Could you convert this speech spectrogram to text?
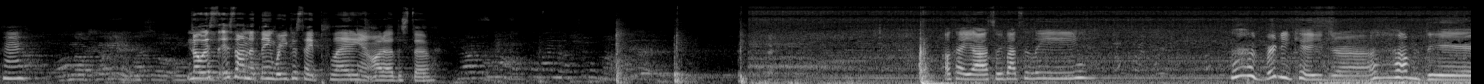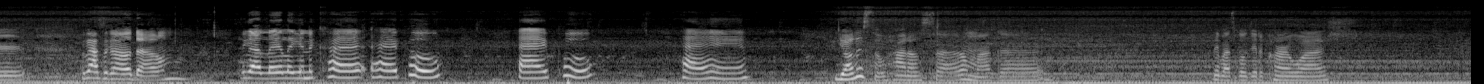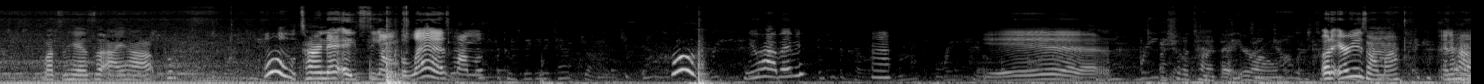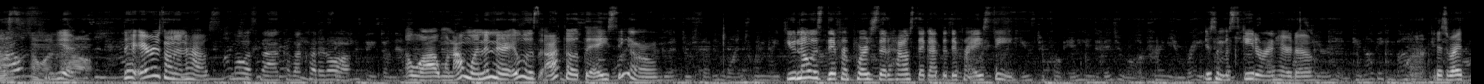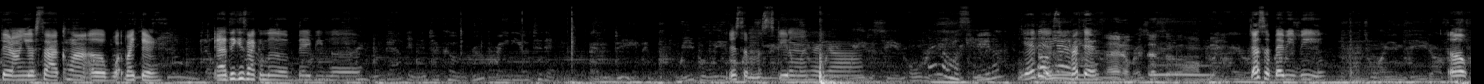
Hmm? I'm not playing. It's, No, it's, it's on the thing where you can say play and all the other stuff. Okay, y'all, so we about to leave. Brittany K drive. I'm dead. We got to go though. We got Lele in the cut. Hey, Pooh. Hey, Pooh. Hey. Y'all, it's so hot outside. Oh my god. They about to go get a car wash. About to head to IHOP. Woo, turn that AC on blast, mama. Woo. You hot, baby? Hmm. Yeah. I should have turned that ear on. Oh, the air is on my in the house. Someone in the Yeah, house. the air is on in the house. No, it's not because I cut it off. Oh, well, when I went in there, it was I felt the AC on. You know, it's different parts of the house that got the different AC. There's a mosquito in here though. It's right there on your side, climb uh, wh- right there. I think it's like a little baby little. There's a mosquito in here, y'all. Ain't no mosquito. Yeah, it is Oh, yeah, right it there. I know, but that's a um, bee. That's a baby bee. Oh.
